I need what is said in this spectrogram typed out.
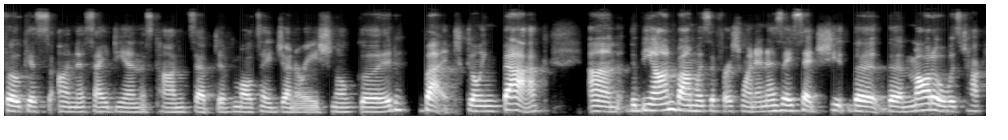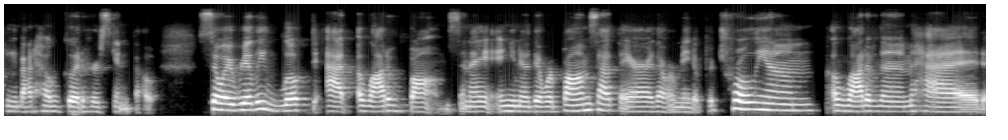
focus on this idea and this concept of multi-generational good. But going back, um, the Beyond Balm was the first one. And as I said, she the the model was talking about how good her skin felt. So I really looked at a lot of balms, and I, and you know, there were balms out there that were made of petroleum. A lot of them had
